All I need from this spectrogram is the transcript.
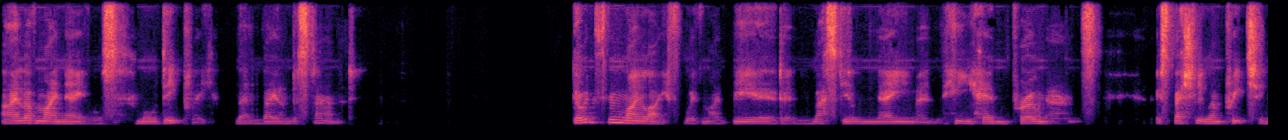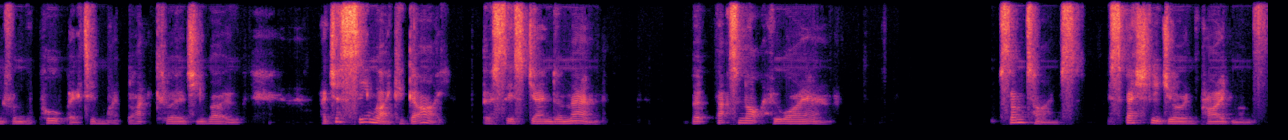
I love my nails more deeply than they understand. Going through my life with my beard and masculine name and he, him pronouns, especially when preaching from the pulpit in my black clergy robe, I just seem like a guy, a cisgender man, but that's not who I am. Sometimes, especially during Pride Month,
